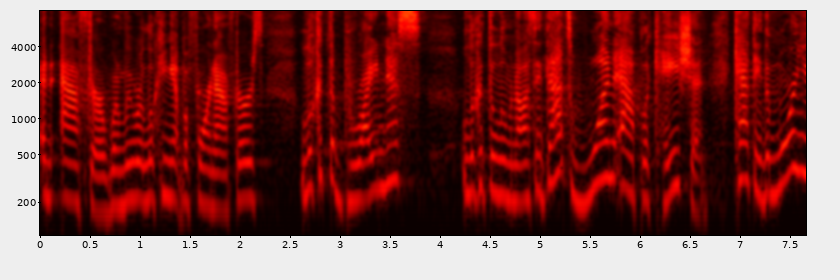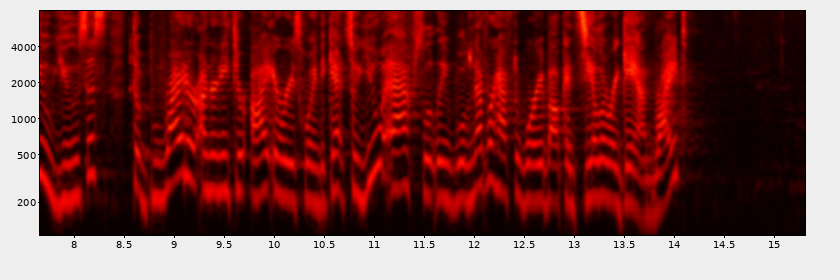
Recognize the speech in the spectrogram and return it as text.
and after, when we were looking at before and afters, look at the brightness, look at the luminosity. That's one application. Kathy, the more you use this, the brighter underneath your eye area is going to get. So you absolutely will never have to worry about concealer again, right?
